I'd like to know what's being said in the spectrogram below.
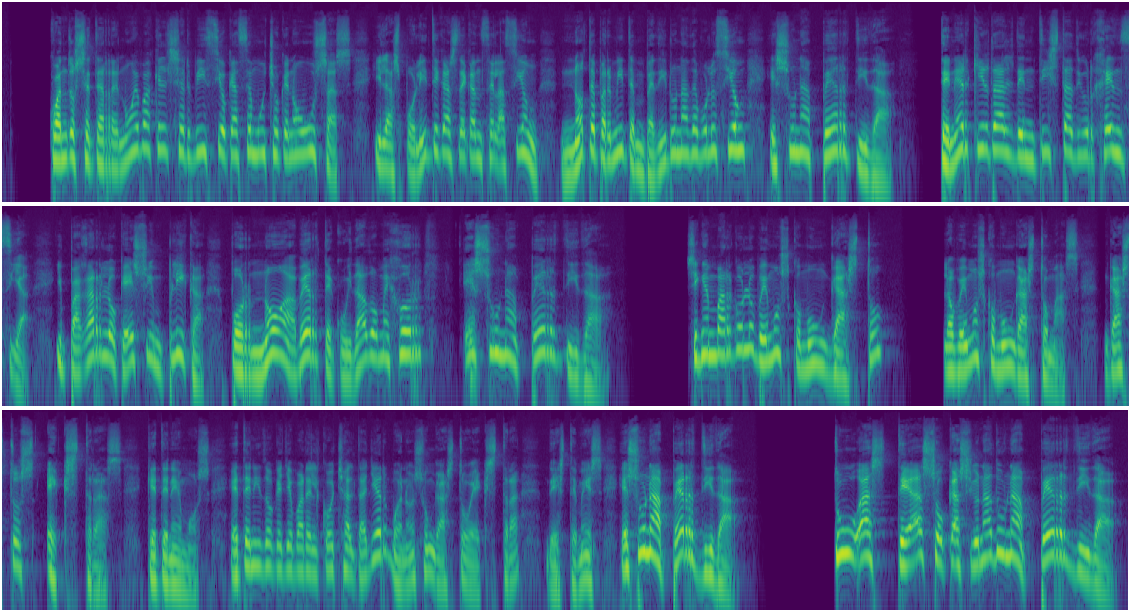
Cuando se te renueva aquel servicio que hace mucho que no usas y las políticas de cancelación no te permiten pedir una devolución, es una pérdida. Tener que ir al dentista de urgencia y pagar lo que eso implica por no haberte cuidado mejor Es una pérdida. Sin embargo, lo vemos como un gasto lo vemos como un gasto más, gastos extras que tenemos. He tenido que llevar el coche al taller, bueno, es un gasto extra de este mes. Es una pérdida. Tú te has ocasionado una pérdida.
